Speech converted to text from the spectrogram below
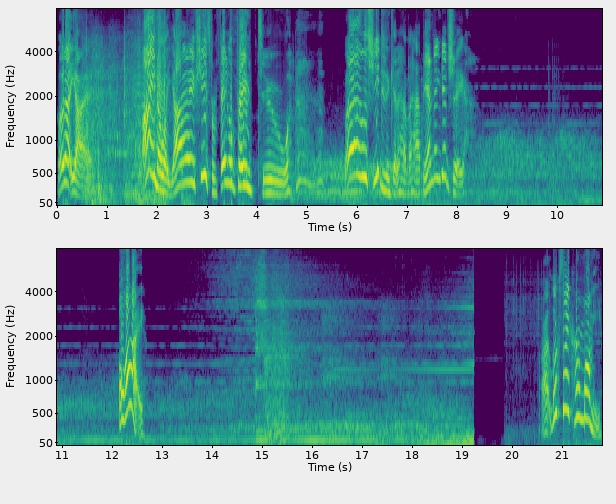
What about Yae? I know a Yae. She's from Fatal Frame 2. Well, she didn't get to have a happy ending, did she? Uh, looks like her mommy.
